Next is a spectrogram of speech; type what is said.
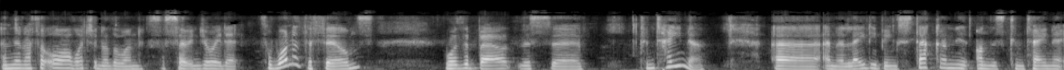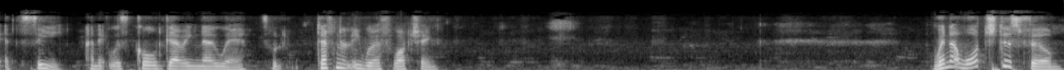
And then I thought, oh, I'll watch another one because I so enjoyed it. So one of the films was about this uh, container uh, and a lady being stuck on the, on this container at sea, and it was called Going Nowhere. So definitely worth watching. When I watched this film,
